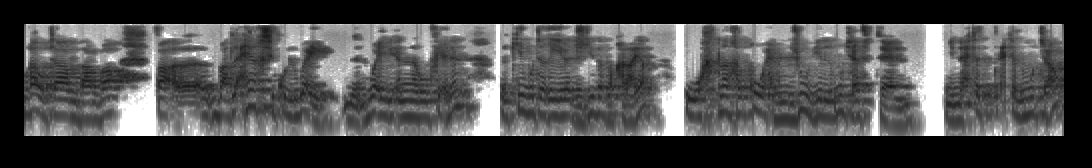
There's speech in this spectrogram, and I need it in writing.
مغاوته مضاربة. فبعض الأحيان خص يكون الوعي الوعي بانه فعلا كاين متغيرات جديدة في القراية وخصنا نخلقوا واحد الجو ديال المتعة في التعلم. لأن حتى حتى المتعة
